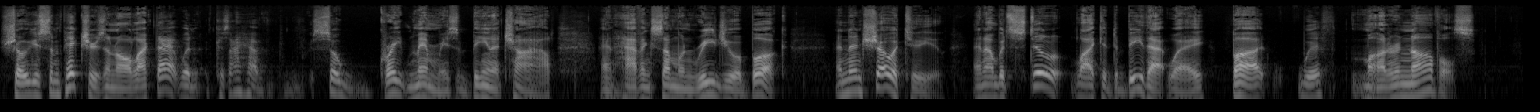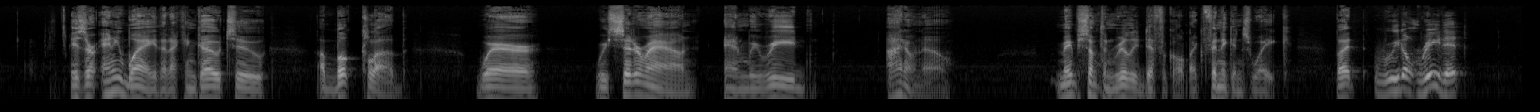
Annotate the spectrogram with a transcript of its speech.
show you some pictures and all like that. When because I have so great memories of being a child and having someone read you a book and then show it to you. And I would still like it to be that way, but with modern novels. Is there any way that I can go to a book club where we sit around and we read, I don't know, maybe something really difficult like Finnegan's Wake, but we don't read it,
